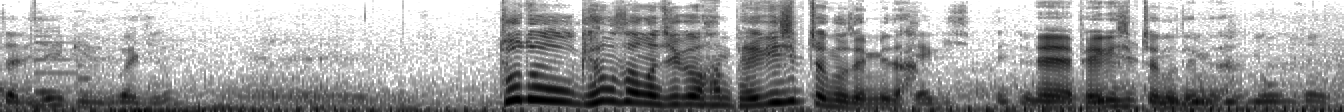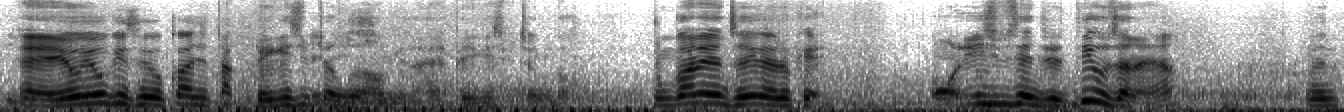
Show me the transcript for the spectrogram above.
얼마짜리지 빈수가 지금? 두둑 형성은 지금 한 120 정도 됩니다 120대 정도. 네, 120 정도 됩니다. 여기서 예, 요, 여기서 여기까지 딱 120 정도 나옵니다. 예, 120 정도. 중간에는 저희가 이렇게 어, 20cm를 띄우잖아요. 그러면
